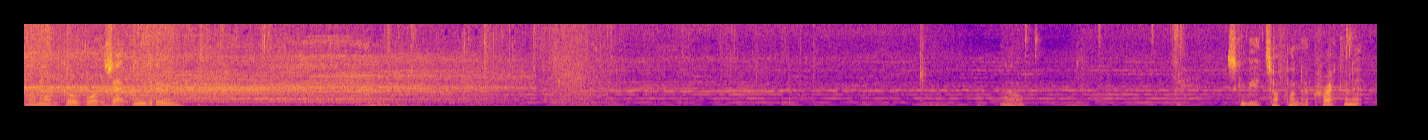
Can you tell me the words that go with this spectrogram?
Oh my god, what is that thing doing? Oh. It's going to be a tough one to crack, isn't it?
